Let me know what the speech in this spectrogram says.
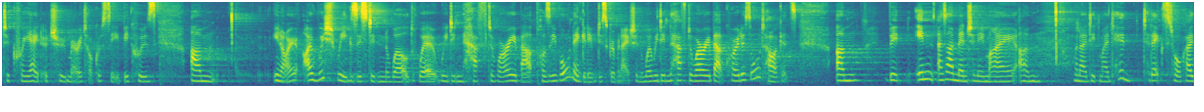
to create a true meritocracy because, um, you know, I wish we existed in a world where we didn't have to worry about positive or negative discrimination, where we didn't have to worry about quotas or targets. Um, but in, as I mentioned in my, um, when I did my TED, TEDx talk, I,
